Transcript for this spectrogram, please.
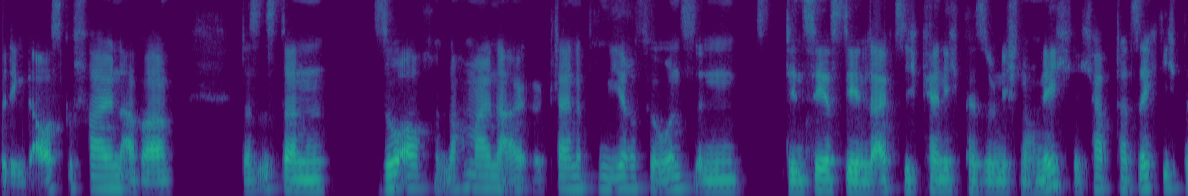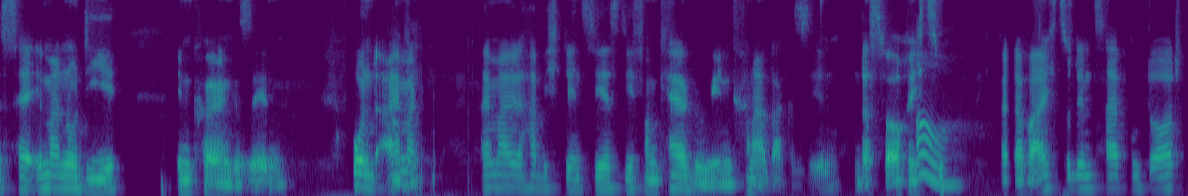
unbedingt ausgefallen, aber das ist dann so auch nochmal eine äh, kleine Premiere für uns. In den CSD in Leipzig kenne ich persönlich noch nicht. Ich habe tatsächlich bisher immer nur die in Köln gesehen. Und einmal, okay. einmal habe ich den CSD von Calgary in Kanada gesehen. Und das war auch richtig oh. weil da war ich zu dem Zeitpunkt dort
